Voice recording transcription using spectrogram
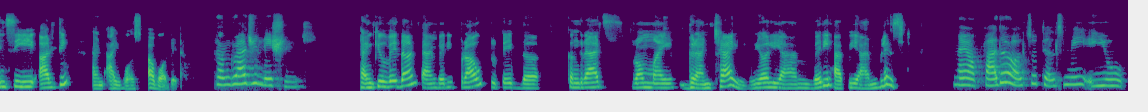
ncert and i was awarded congratulations thank you vedant i am very proud to take the congrats from my grandchild really i am very happy i am blessed my father also tells me you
